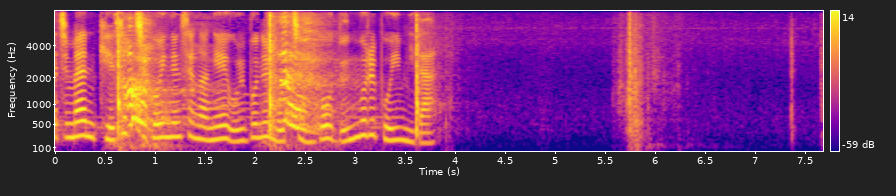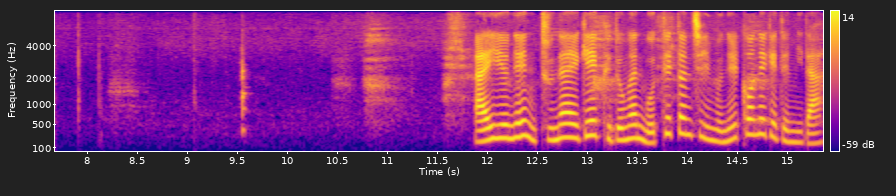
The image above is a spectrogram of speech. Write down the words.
하지만 계속 지고 있는 상황에 울분을 못 참고 눈물을 보입니다. 아이유는 두나에게 그동안 못했던 질문을 꺼내게 됩니다.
